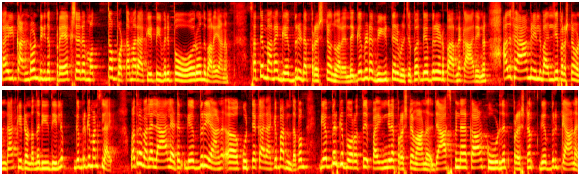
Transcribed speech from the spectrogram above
കാരണം ഈ കണ്ടുകൊണ്ടിരിക്കുന്ന പ്രേക്ഷകരെ മൊത്തം പൊട്ടന്മാരാക്കിയിട്ട് ഇവരിപ്പോൾ ഓരോന്ന് പറയാണ്. സത്യം പറഞ്ഞാൽ ഗബ്രിയുടെ പ്രശ്നം എന്ന് പറയുന്നത്. ഗബ്രിയുടെ വീട്ടുകാർ വിളിച്ചപ്പോൾ ഗബ്രിയോട് പറഞ്ഞ കാര്യങ്ങൾ അത് ഫാമിലിയിൽ വലിയ പ്രശ്നം ഉണ്ടാക്കിയിട്ടുണ്ടെന്ന രീതിയിൽ ഗബ്രിക്ക് മനസ്സിലായി. മാത്രമല്ല ലാലേട്ടൻ ഗബ്രിയാണ് കുറ്റക്കാരാക്കി പറഞ്ഞത്. അപ്പം ഗബ്രിക്ക് പുറത്ത് ഭയങ്കര പ്രശ്നമാണ്. ജാസ്മിനേക്കാൾ കൂടുതൽ പ്രശ്നം ഗബ്രിക്കാണ്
